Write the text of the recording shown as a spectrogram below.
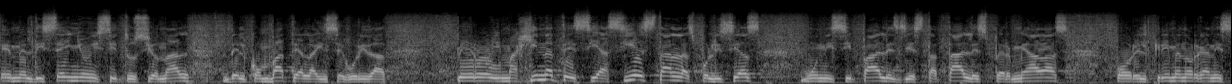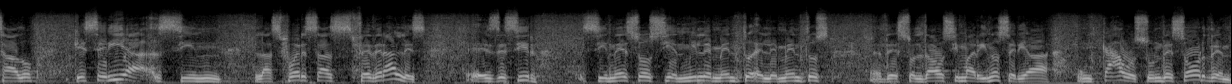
en el diseño institucional del combate a la inseguridad. Pero imagínate si así están las policías municipales y estatales permeadas por el crimen organizado, ¿qué sería sin las fuerzas federales? Es decir, sin esos 100 mil elementos de soldados y marinos sería un caos, un desorden,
